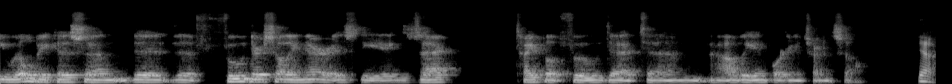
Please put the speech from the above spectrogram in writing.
he will because um, the the food they're selling there is the exact type of food that um, I'll be importing and trying to sell. Yeah.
